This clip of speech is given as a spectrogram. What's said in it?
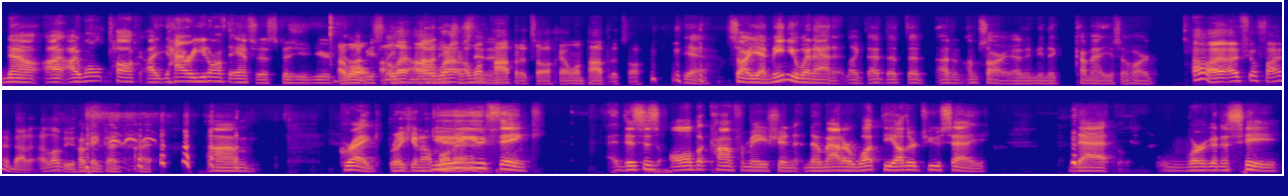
Now, I, I won't talk. I, Harry, you don't have to answer this because you, you're I won't. obviously I'll let, I want, I want. Papa to talk. I want Papa to talk. Yeah. Sorry. Yeah. Me and you went at it like that. That that I don't. I'm sorry. I didn't mean to come at you so hard. Oh, I, I feel fine about it. I love you. Okay. Good. All right. Um, Greg, Breaking up do you think this is all but confirmation? No matter what the other two say, that we're gonna see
